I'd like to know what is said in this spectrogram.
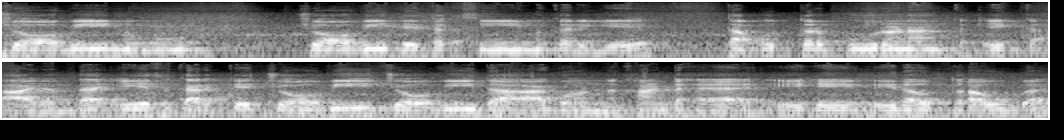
24 ਨੂੰ 24 ਤੇ ਤਕਸੀਮ ਕਰੀਏ, ਤਾਂ ਉੱਤਰ ਪੂਰਨ ਅੰਕ 1 ਆ ਜਾਂਦਾ। ਇਸ ਕਰਕੇ 24 24 ਦਾ ਗੁਣਨਖੰਡ ਹੈ, ਇਹ, ਇਹਦਾ ਉੱਤਰ ਆਊਗਾ।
